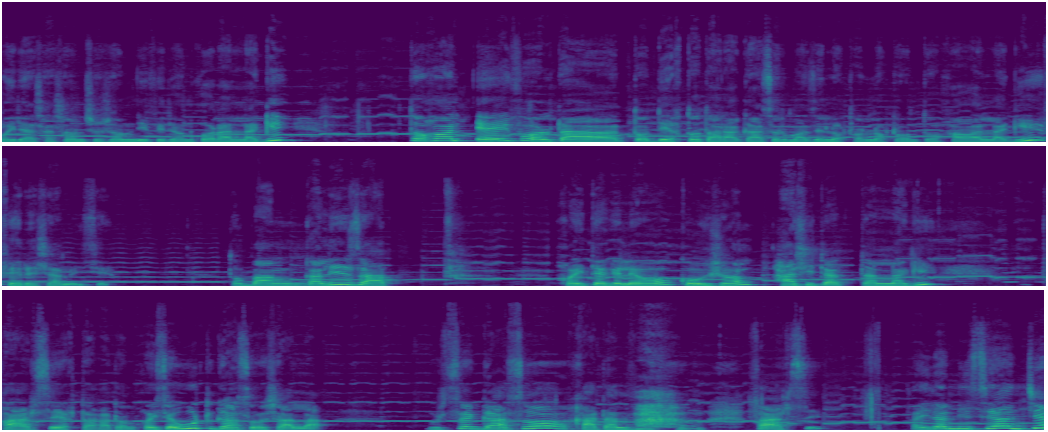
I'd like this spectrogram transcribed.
কইরা শাসন শোষণ নিপীড়ন করার লাগি তখন এই ফলটা তো দেখতো তারা গাছের মাঝে লটন লটন তো খাওয়ার লাগি ফেরেশান হয়েছে তো বাঙালির জাত হইতে গেলেও কৌশল হাসি ঠাট্টার লাগি ফারছে একটা কাটল কইছে, উঠ গাছও শালা। উঠছে গাছও কাটাল ফারছে। ফাইরা নিচে আনছে,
